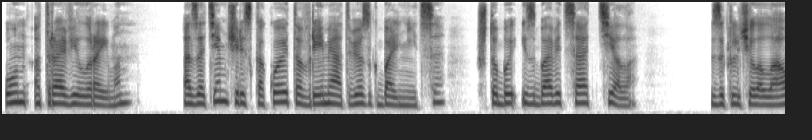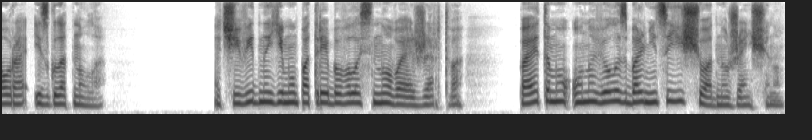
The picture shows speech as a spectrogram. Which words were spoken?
Он отравил Реймон, а затем через какое-то время отвез к больнице, чтобы избавиться от тела, заключила Лаура и сглотнула. Очевидно, ему потребовалась новая жертва, поэтому он увел из больницы еще одну женщину.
